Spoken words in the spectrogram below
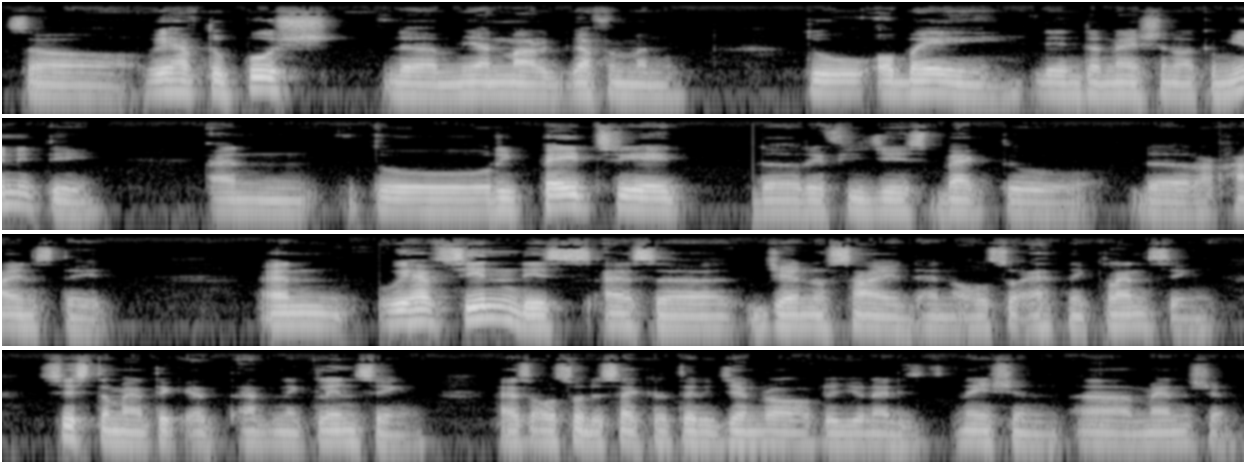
So we have to push the Myanmar government to obey the international community and to repatriate the refugees back to the Rakhine state. And we have seen this as a genocide and also ethnic cleansing, systematic ethnic cleansing, as also the Secretary General of the United Nations uh, mentioned.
